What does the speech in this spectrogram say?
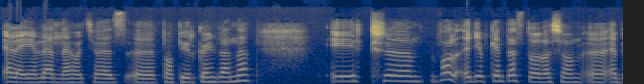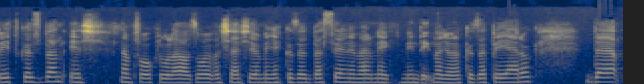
elején lenne, hogyha ez papírkönyv lenne. És val- egyébként ezt olvasom ebéd közben, és nem fogok róla az olvasás élmények között beszélni, mert még mindig nagyon a közepén járok. De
